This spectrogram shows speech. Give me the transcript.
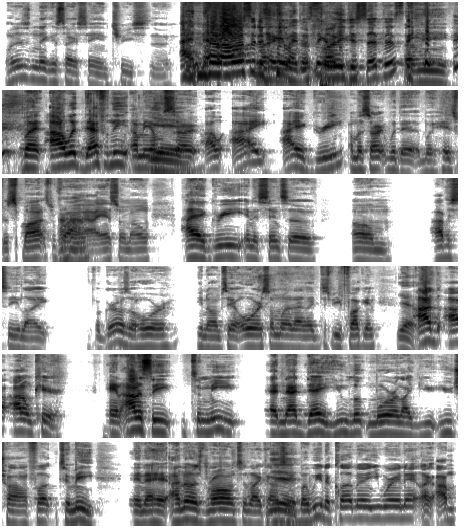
What does nigga start saying trees though? I know. I was gonna Like, say like this nigga really just said this. I mean, but I would definitely. I mean, I'm Yeah. gonna. I, I I agree. I'm gonna start with the with his response before Uh-huh. I, I answer on my own. I agree in the sense of um obviously like if a girl's a whore, you know what I'm saying, or someone that like just be fucking. yeah. I, I I don't care. And honestly, to me, at that day, you look more like you you trying to fuck to me. And I, I know it's wrong to like, I Yeah. say, but we in the club, man. You wearing that? Like, I'm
